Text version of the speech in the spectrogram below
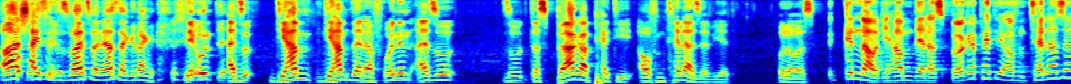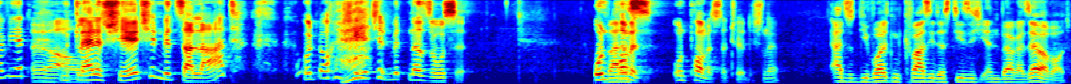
Ah, scheiße, das war jetzt mein erster Gedanke. Nee, und, also, die haben, die haben deiner Freundin also so das Burger Patty auf dem Teller serviert. Oder was? Genau, die haben der das Burger Patty auf dem Teller serviert. Hör Ein auf. kleines Schälchen mit Salat und noch ein Schälchen mit einer Soße. Und War Pommes. das- Und Pommes natürlich, ne? Also, die wollten quasi, dass die sich ihren Burger selber baut.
